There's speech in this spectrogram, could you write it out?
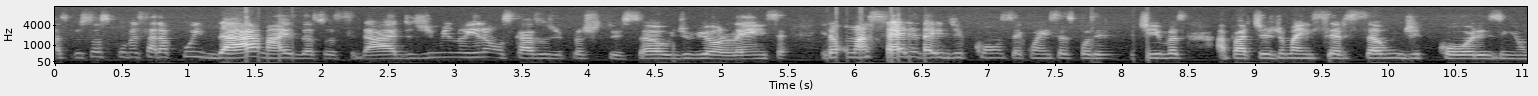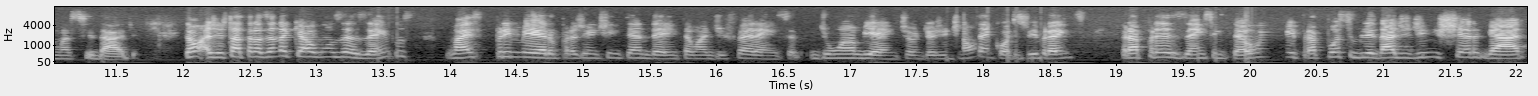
as pessoas começaram a cuidar mais das suas cidades, diminuíram os casos de prostituição, de violência. Então, uma série daí de consequências positivas a partir de uma inserção de cores em uma cidade. Então, a gente está trazendo aqui alguns exemplos, mas primeiro, para a gente entender, então, a diferença de um ambiente onde a gente não tem cores vibrantes para a presença, então, e para a possibilidade de enxergar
